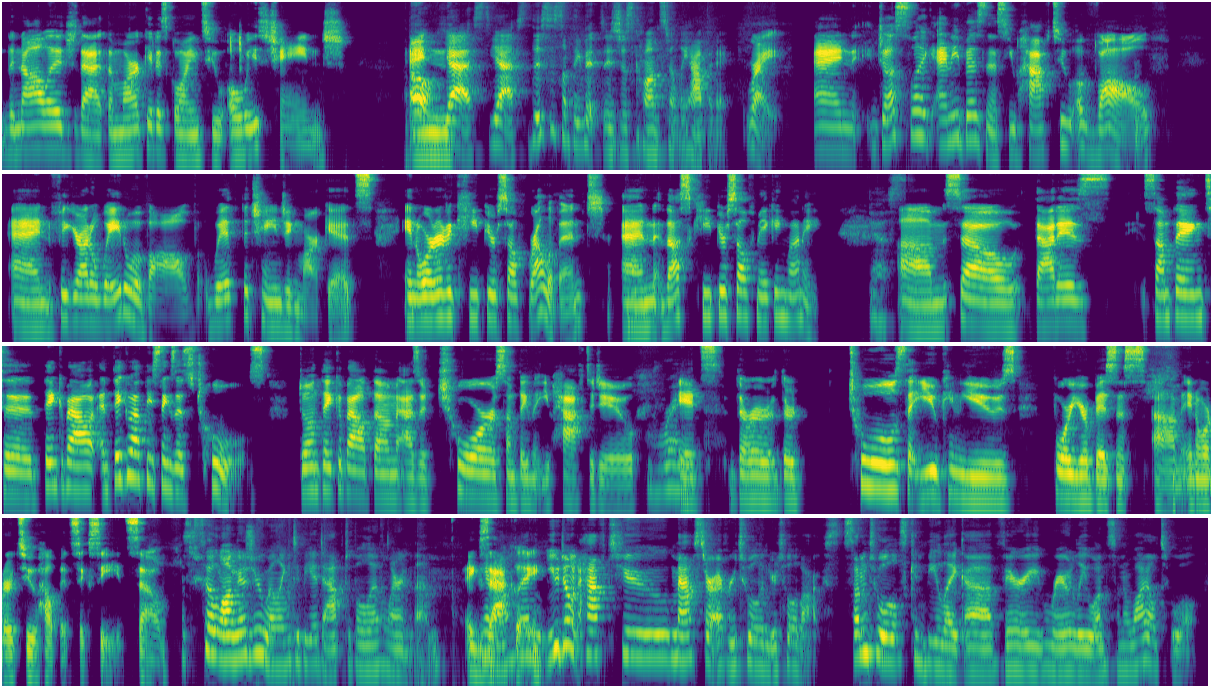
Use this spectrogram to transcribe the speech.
the knowledge that the market is going to always change. oh, yes, yes. This is something that is just constantly happening. Right. And just like any business, you have to evolve and figure out a way to evolve with the changing markets in order to keep yourself relevant and thus keep yourself making money. Yes. Um, so that is something to think about and think about these things as tools. Don't think about them as a chore or something that you have to do. right. It's they're they're tools that you can use for your business um, in order to help it succeed. So so long as you're willing to be adaptable and learn them. you know? exactly, you don't have to master every tool in your toolbox. Some tools can be like a very rarely once in a while tool.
